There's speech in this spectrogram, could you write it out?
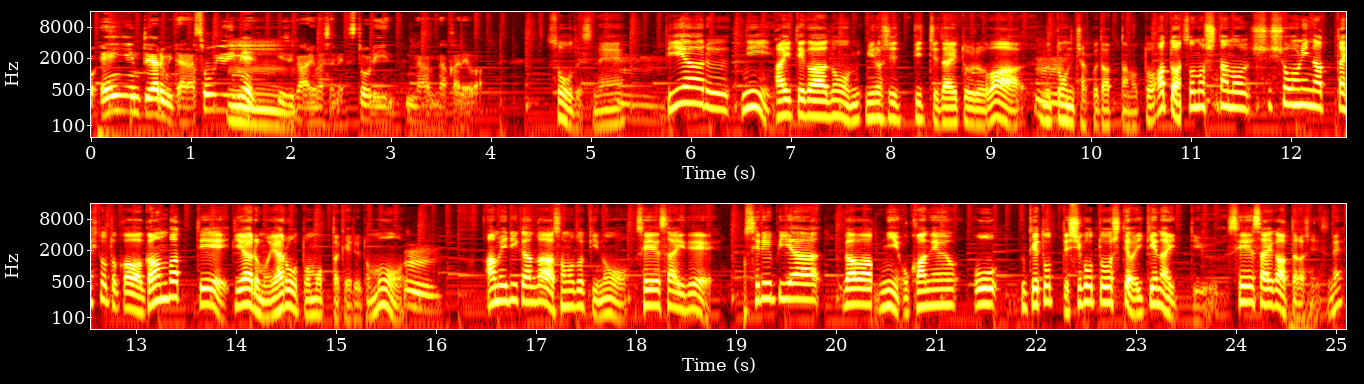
を延々とやるみたいな、そういうイメージがありましたね、ストーリーの中では。そうですね。うん PR に相手側のミロシピッチ大統領は無頓着だったのと、あとはその下の首相になった人とかは頑張って PR もやろうと思ったけれども、うん。アメリカがその時の制裁で、セルビア側にお金を受け取って仕事をしてはいけないっていう制裁があったらしいんですね。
